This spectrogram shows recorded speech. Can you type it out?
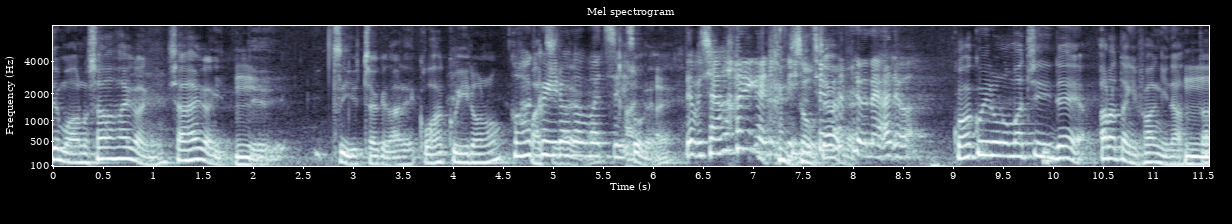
でもあの上海ガニ上海ガニってうつい言っちゃうけどあれ琥珀色の琥珀色の街。街だよね。そうだよね。でも上海狩りって言っちゃいますよねあれは。琥珀色の街で新たにファンになった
